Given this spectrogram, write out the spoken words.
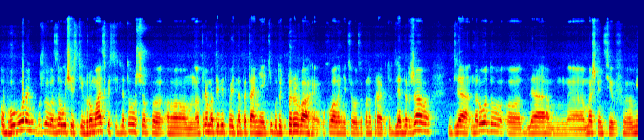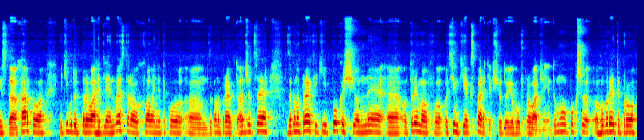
обговорень, можливо, за участі громадськості, для того, щоб е, отримати відповідь на питання, які будуть переваги ухвалення цього законопроекту для держави для народу, для е, мешканців міста Харкова, які будуть переваги для інвестора ухвалення такого е, законопроекту. Адже це законопроект, який поки що не е, отримав оцінки експертів щодо його впровадження. Тому поки що говорити про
